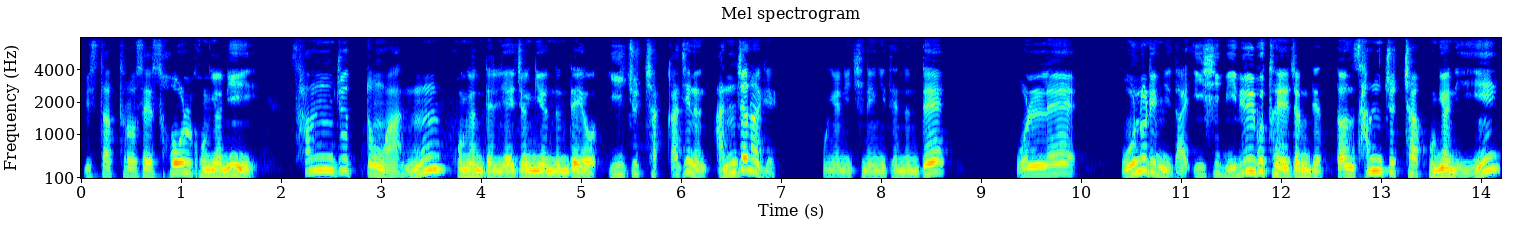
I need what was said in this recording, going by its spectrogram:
미스터 트롯의 서울 공연이 3주 동안 공연될 예정이었는데요. 2주차까지는 안전하게 공연이 진행이 됐는데 원래 오늘입니다. 21일부터 예정됐던 3주차 공연이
